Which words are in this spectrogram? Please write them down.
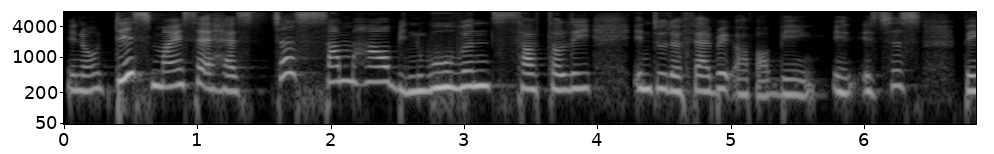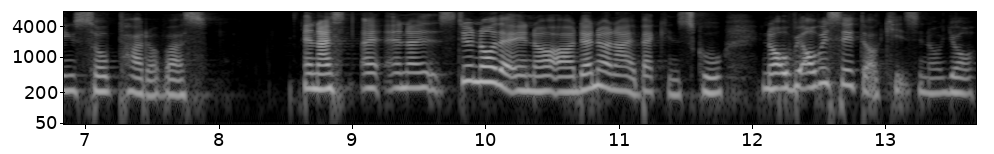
you know, this mindset has just somehow been woven subtly into the fabric of our being. It, it's just being so part of us. And I, I, and I still know that you know uh, Daniel and I are back in school. You know we always say to our kids, you know your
